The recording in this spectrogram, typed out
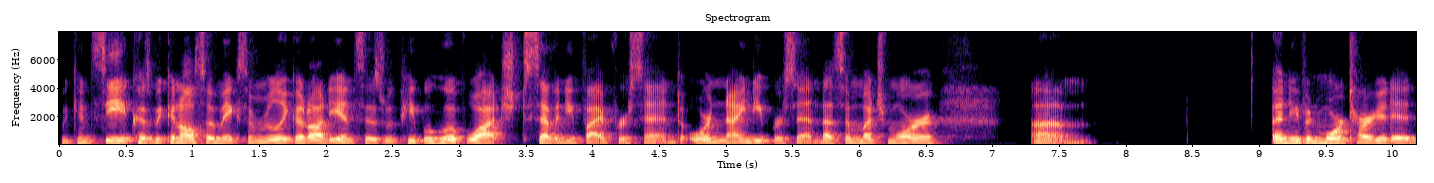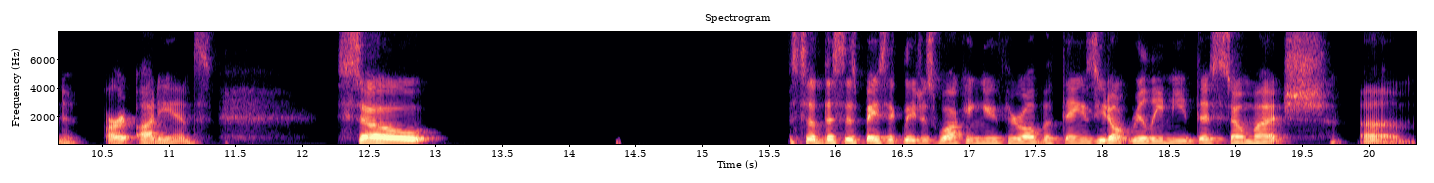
We can see because we can also make some really good audiences with people who have watched 75% or 90%. That's a much more um, an even more targeted art audience. So so this is basically just walking you through all the things. You don't really need this so much um,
